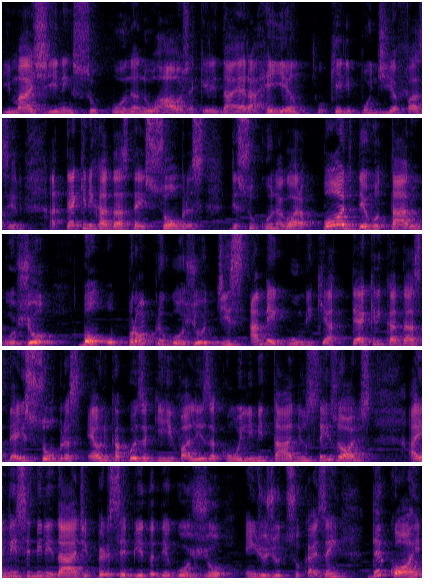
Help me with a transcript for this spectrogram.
imaginem Sukuna no auge, aquele da era Heian, o que ele podia fazer. A técnica das 10 sombras de Sukuna agora pode derrotar o Gojo? Bom, o próprio Gojo diz a Megumi que a técnica das 10 sombras é a única coisa que rivaliza com o ilimitado e os 6 olhos. A invencibilidade percebida de Gojo em Jujutsu Kaisen decorre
